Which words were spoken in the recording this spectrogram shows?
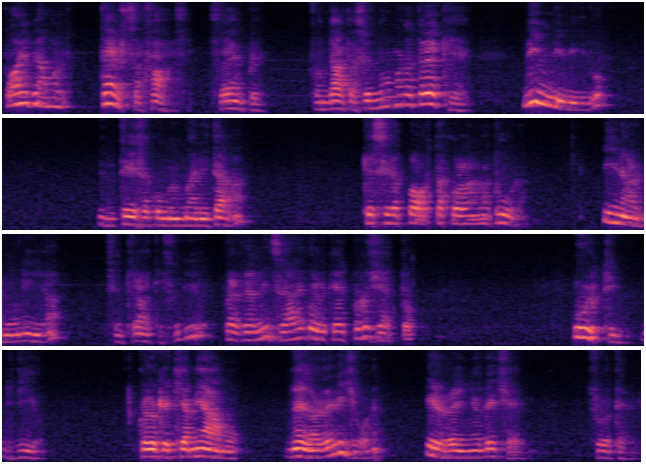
Poi abbiamo la terza fase, sempre fondata sul numero 3, che è l'individuo, intesa come umanità, che si rapporta con la natura, in armonia, centrati su Dio, per realizzare quello che è il progetto ultimo di Dio, quello che chiamiamo nella religione il regno dei cieli sulla terra.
